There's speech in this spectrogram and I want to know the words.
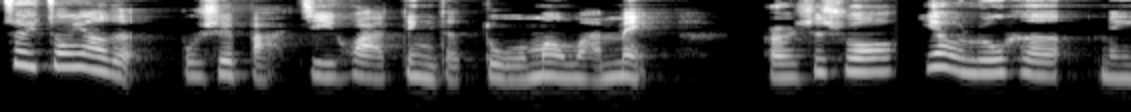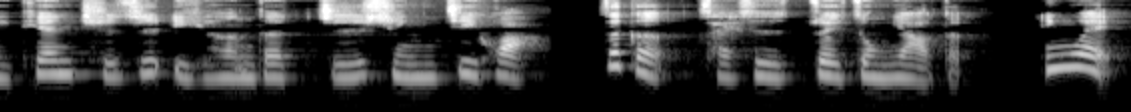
最重要的不是把计划定得多么完美。而是说，要如何每天持之以恒的执行计划，这个才是最重要的。因为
